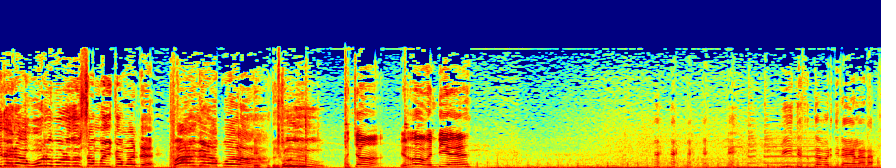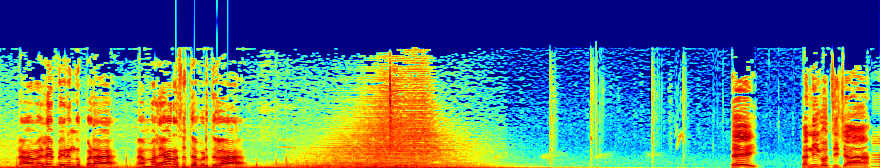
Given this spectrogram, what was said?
இதை நான் ஒரு பொழுதும் சம்மதிக்க மாட்டேன். வாங்கடா போலாம். மச்சான் எர்ரா வண்டிய. பீச்சை சுத்தப்படுத்திட்டாங்களாடா நாமளே பெருங்குப்படா. நம்மள யார சுத்தப்படுத்துவா? ஏய் தண்ணி கொத்திச்சா? ஆ,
